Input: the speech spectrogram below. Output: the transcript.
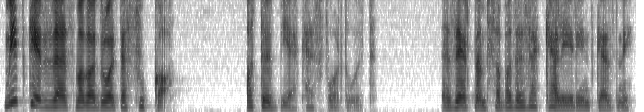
Mit képzelsz magadról, te szuka? A többiekhez fordult. Ezért nem szabad ezekkel érintkezni.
